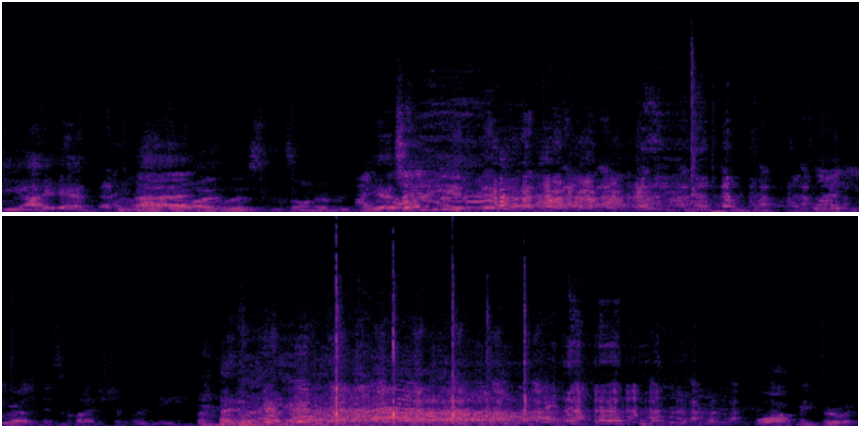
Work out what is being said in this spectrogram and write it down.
E I N. The no Uh, fly list, it's on everything. I'm Yes. glad you. I'm glad you wrote this question, Rahmein. Walk me through it.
